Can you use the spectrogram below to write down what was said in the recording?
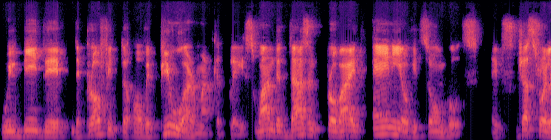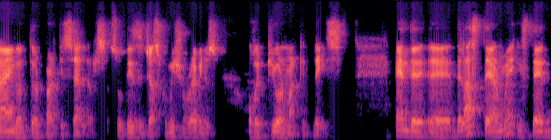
will be the, the profit of a pure marketplace, one that doesn't provide any of its own goods. It's just relying on third-party sellers. So this is just commission revenues of a pure marketplace. And the, uh, the last term instead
